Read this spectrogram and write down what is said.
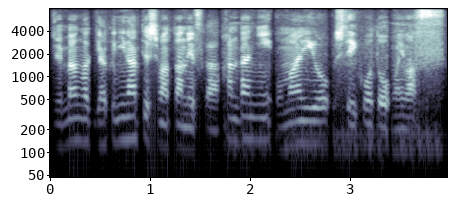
順番が逆になってしまったんですが、簡単にお参りをしていこうと思います。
